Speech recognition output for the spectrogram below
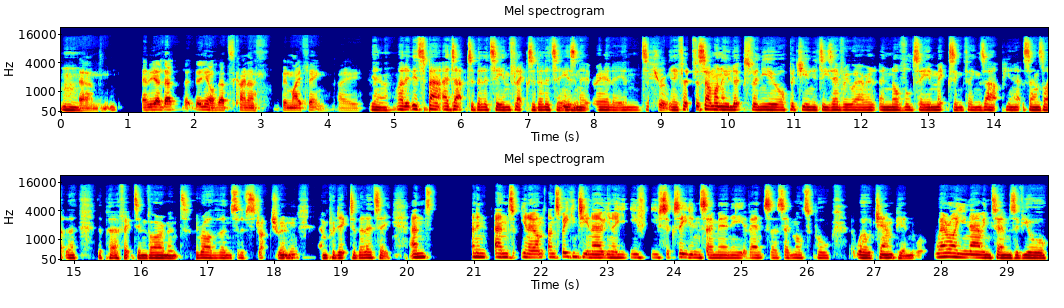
Mm. Um, and yeah, that, that, you know, that's kind of been my thing. I yeah, well, it's about adaptability and flexibility, mm-hmm. isn't it? Really, and True. you know, for, for someone who looks for new opportunities everywhere and, and, novelty and mixing things up, you know, it sounds like the the perfect environment rather than sort of structure mm-hmm. and, and predictability. And and in, and you know I'm, I'm, speaking to you now you know you've you've succeeded in so many events I said multiple world champion. Where are you now in terms of your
